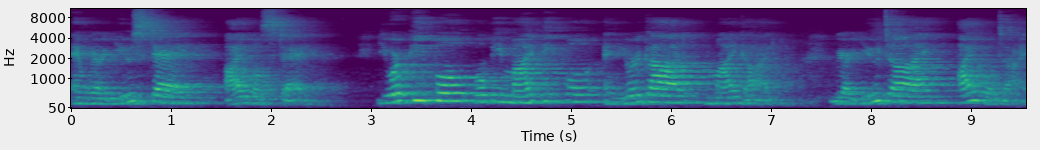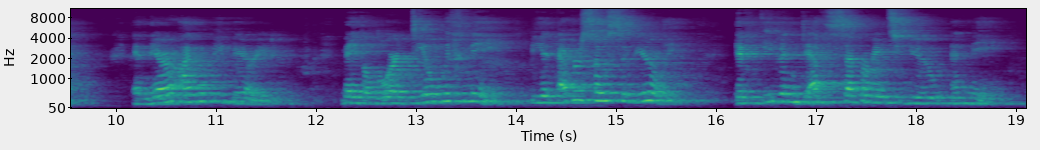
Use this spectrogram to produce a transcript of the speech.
and where you stay, I will stay. Your people will be my people, and your God, my God. Where you die, I will die, and there I will be buried. May the Lord deal with me, be it ever so severely, if even death separates you and me.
